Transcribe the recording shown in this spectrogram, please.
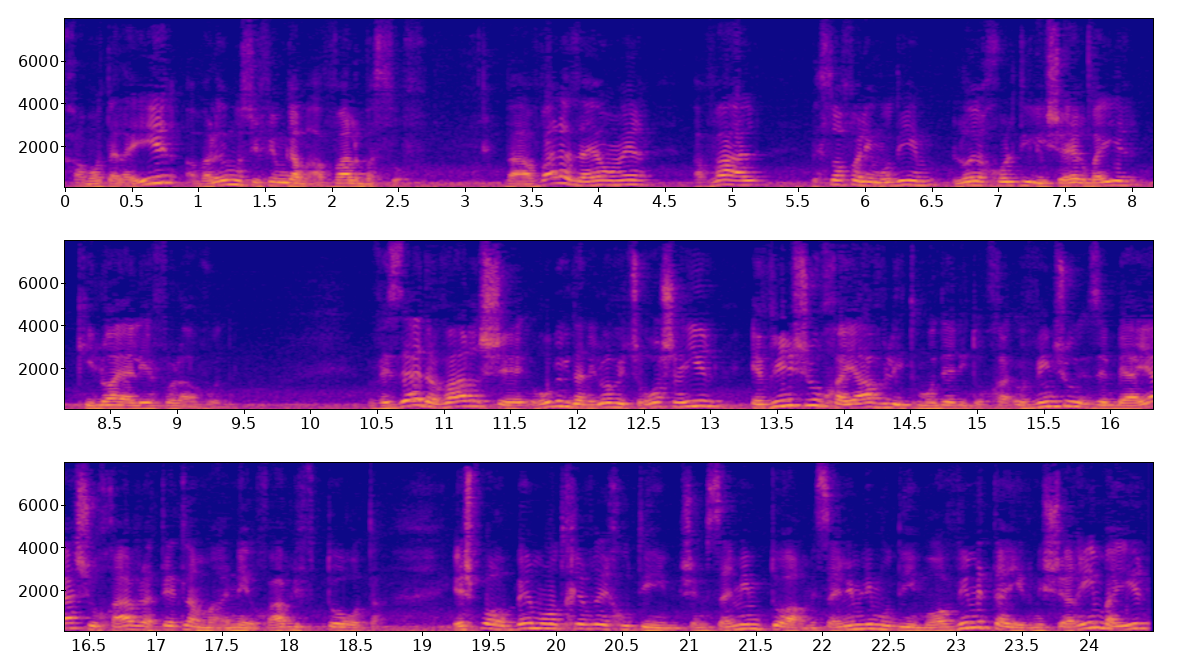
חמות על העיר, אבל היו מוסיפים גם אבל בסוף. והאבל הזה היה אומר, אבל בסוף הלימודים לא יכולתי להישאר בעיר כי לא היה לי איפה לעבוד. וזה הדבר שרוביק דנילוביץ', ראש העיר, הבין שהוא חייב להתמודד איתו, הבין שזה בעיה שהוא חייב לתת לה מענה, הוא חייב לפתור אותה. יש פה הרבה מאוד חבר'ה איכותיים שמסיימים תואר, מסיימים לימודים, אוהבים את העיר, נשארים בעיר,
